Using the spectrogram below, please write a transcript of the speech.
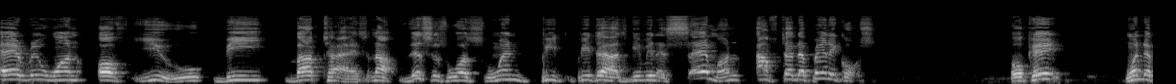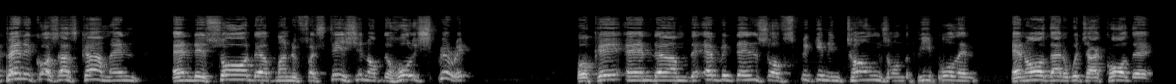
every one of you be baptized. Now, this is was when Peter has given a sermon after the Pentecost. Okay? When the Pentecost has come and and they saw the manifestation of the Holy Spirit, okay, and um, the evidence of speaking in tongues on the people and and all that, which I call the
